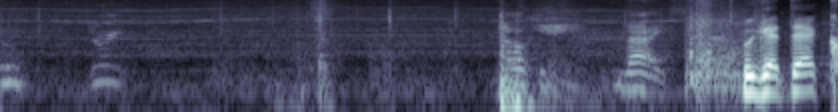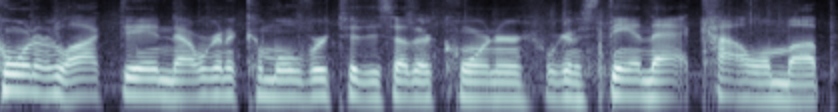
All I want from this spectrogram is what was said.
Two, three. Okay, nice. We got that corner locked in. Now we're gonna come over to this other corner. We're gonna stand that column up.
